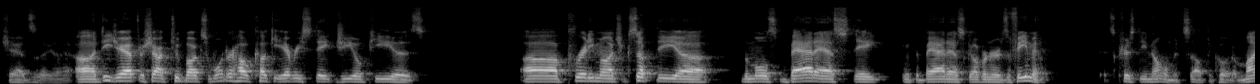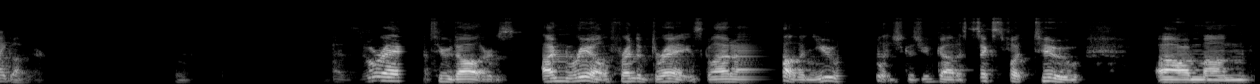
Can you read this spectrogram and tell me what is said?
Chad's like that. Uh, DJ Aftershock, two bucks. Wonder how cucky every state GOP is. Uh, pretty much, except the uh, the most badass state with the badass governor is a female. It's Kristi Noem. It's South Dakota, my governor. Azure, two dollars. I'm real, friend of Dre's. Glad I'm oh, than you because you've got a six foot two. Um, um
